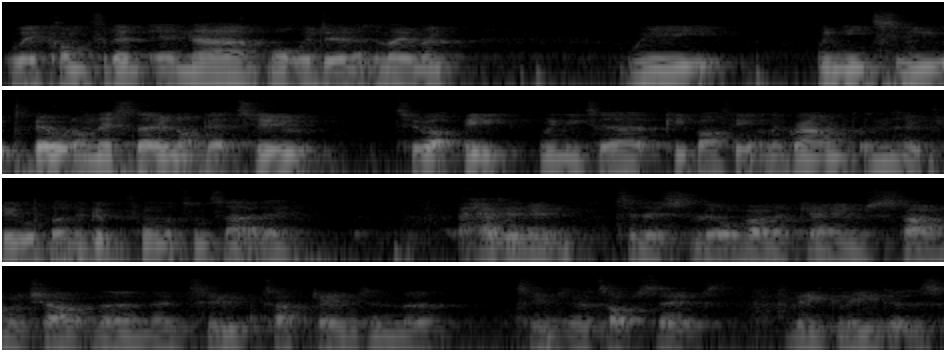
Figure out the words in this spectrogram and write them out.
we're confident in uh, what we're doing at the moment. We we need to build on this though, not get too too upbeat. We need to keep our feet on the ground, and hopefully we'll put in a good performance on Saturday. Heading into this little run of games, starting with Cheltenham, then two tough games in the teams in the top six, league leaders.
